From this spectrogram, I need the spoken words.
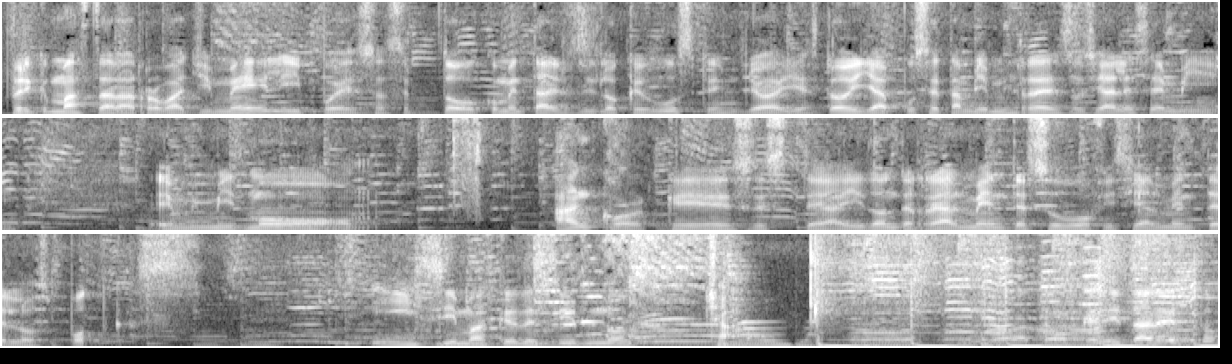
freakmaster.gmail y pues acepto comentarios y lo que gusten. Yo ahí estoy, ya puse también mis redes sociales en mi, en mi mismo Anchor, que es este ahí donde realmente subo oficialmente los podcasts. Y sin más que decirnos, chao. Ahora tengo que editar esto.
